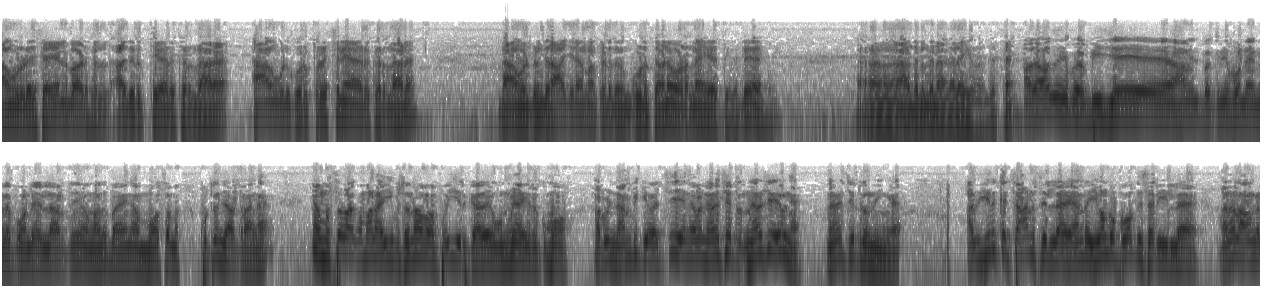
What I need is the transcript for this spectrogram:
அவங்களுடைய செயல்பாடுகள் அதிருப்தியாக இருக்கிறதுனால அவங்களுக்கு ஒரு பிரச்சனையாக இருக்கிறதுனால நான் அவங்கள்ட்ட இருந்து ராஜினாமா கடிதம் கொடுத்தவொடனே உடனே ஏற்றுக்கிட்டு அதுலேருந்து நான் விலகி வந்துட்டேன். அதாவது இப்போ பிஜே ஹமீத் பக்ரி போன்ற எங்களை போன்ற எல்லாத்தையும் வந்து பயங்கர மோசமாக குற்றம் சாட்டுறாங்க. ஏன் முஸ்தபா கமால் ஐயப் சொன்னால் அவன் பொய் இருக்காது உண்மையாக இருக்குமோ அப்படின்னு நம்பிக்கை வச்சு எங்களை நினைச்சிட்டு நினைச்சிருங்க நினைச்சிட்டு இருந்தீங்க. அது இருக்க சான்ஸ் இல்ல. ஏன்டா இவங்க போக்கு சரியில்லை. அதனால அவங்க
